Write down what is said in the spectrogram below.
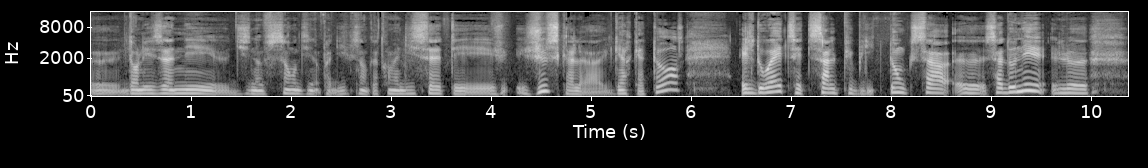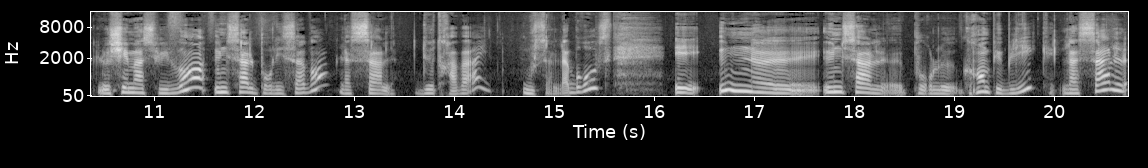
euh, dans les années 1900, enfin 1897 et jusqu'à la guerre 14, elle doit être cette salle publique. Donc ça, euh, ça donnait le, le schéma suivant une salle pour les savants, la salle de travail ou salle la brousse, et une, euh, une salle pour le grand public, la salle,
